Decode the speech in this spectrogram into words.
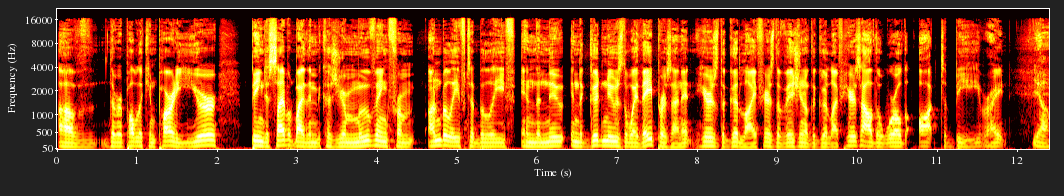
of the Republican Party, you're being discipled by them because you're moving from unbelief to belief in the new in the good news the way they present it. Here's the good life. Here's the vision of the good life. Here's how the world ought to be. Right Yeah.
